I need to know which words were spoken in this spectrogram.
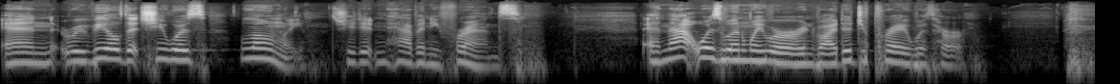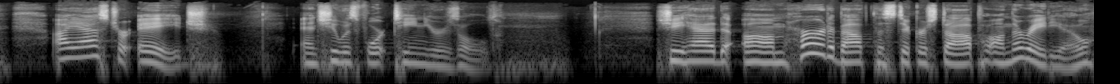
and revealed that she was lonely. She didn't have any friends. And that was when we were invited to pray with her. I asked her age, and she was 14 years old. She had um, heard about the sticker stop on the radio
